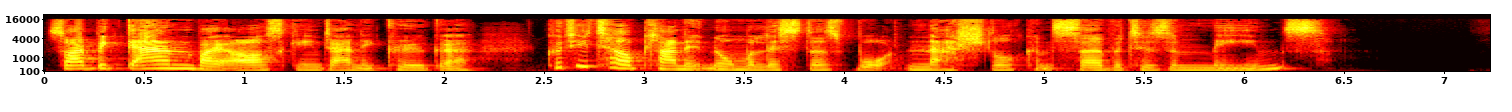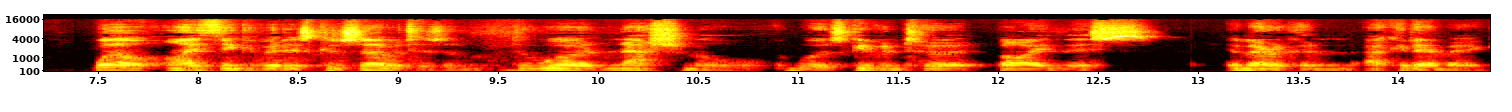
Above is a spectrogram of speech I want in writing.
So I began by asking Danny Kruger, could he tell Planet Normal listeners what national conservatism means? Well, I think of it as conservatism. The word national was given to it by this American academic,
